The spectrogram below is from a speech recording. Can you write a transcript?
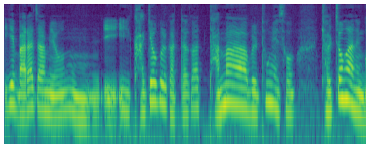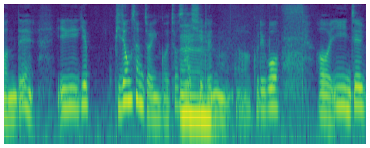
이게 말하자면 이, 이 가격을 갖다가 담합을 통해서 결정하는 건데 이게 비정상적인 거죠, 사실은. 음. 어, 그리고 어, 이 이제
